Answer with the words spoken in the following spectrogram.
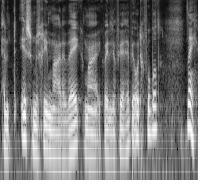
En het is misschien maar een week, maar ik weet niet of je... Heb je ooit gevoetbald? Nee.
